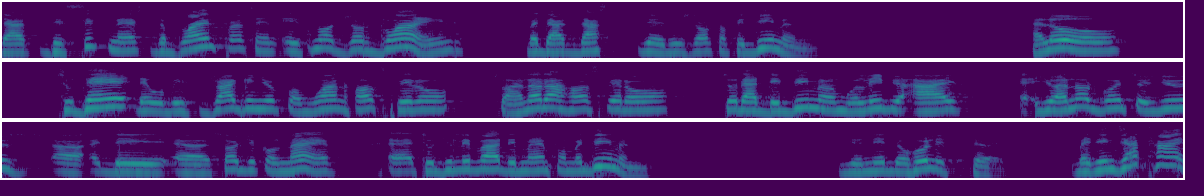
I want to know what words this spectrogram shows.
that the sickness, the blind person is not just blind, but that that's the result of a demon. Hello? Today, they will be dragging you from one hospital to another hospital so that the demon will leave your eyes you are not going to use uh, the uh, surgical knife uh, to deliver the man from a demon. You need the Holy Spirit. But in that time,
